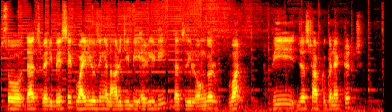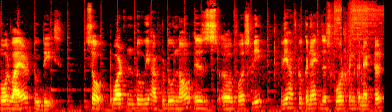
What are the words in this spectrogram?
So that's very basic while using an RGB LED that's the longer one we just have to connect it 4 wire to these so what do we have to do now is uh, firstly we have to connect this 4 pin connector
